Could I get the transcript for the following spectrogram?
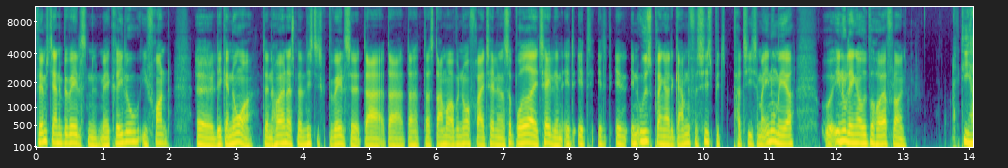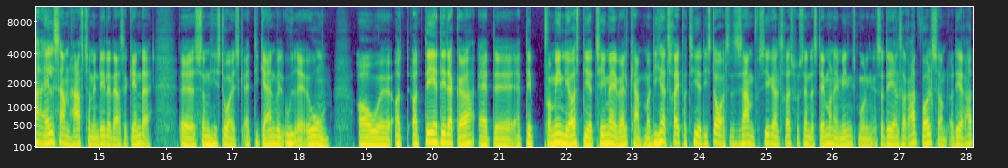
Femstjernebevægelsen med Grillo i front, øh, Lega Nord, den højre nationalistiske bevægelse, der, der, der, der stammer op i nord fra Italien, og så brødre Italien et, et, et, et, en udspringer af det gamle fascistparti, som er endnu mere, øh, endnu længere ude på højrefløjen. De har alle sammen haft som en del af deres agenda, øh, sådan historisk, at de gerne vil ud af euroen. Og, øh, og, og det er det, der gør, at, øh, at det formentlig også bliver et tema i valgkampen. Og de her tre partier, de står altså sammen for cirka 50% af stemmerne i meningsmålingerne. Så det er altså ret voldsomt, og det er ret,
